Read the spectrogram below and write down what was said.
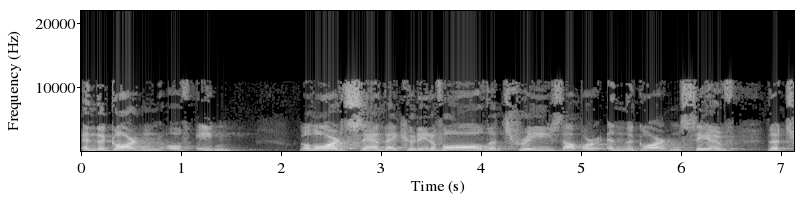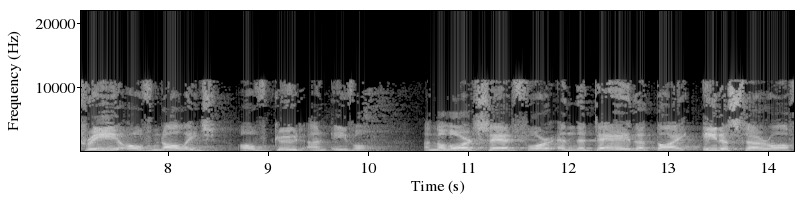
in the Garden of Eden, the Lord said they could eat of all the trees that were in the garden, save the tree of knowledge of good and evil. And the Lord said, For in the day that thou eatest thereof,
